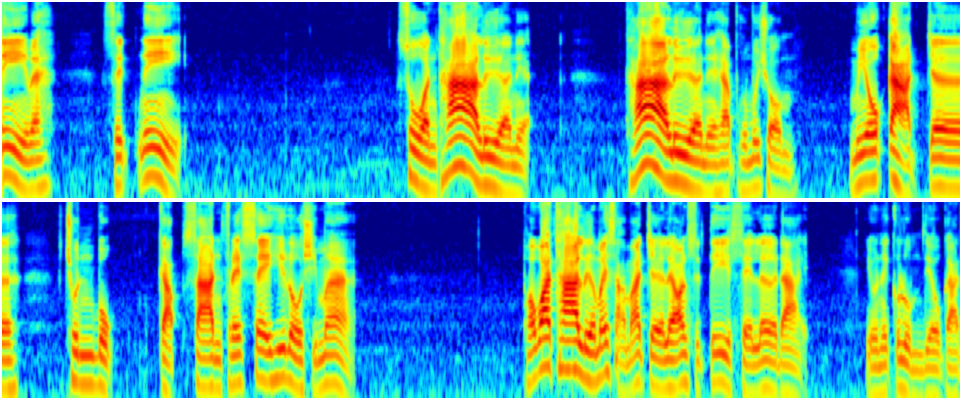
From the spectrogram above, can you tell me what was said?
นีย์ไหม ซิดนีย์ส่วนท่าเรือเนี่ยท่าเรือเนี่ยครับคุณผู้ชม มีโอกาสเจอชุนบุกกับซานเฟรเซฮิโรชิมาเพราะว่าท่าเรือไม่สามารถเจอเลออนซิตี้เซเลอร์ได้ อยู่ในกลุ่มเดียวกัน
